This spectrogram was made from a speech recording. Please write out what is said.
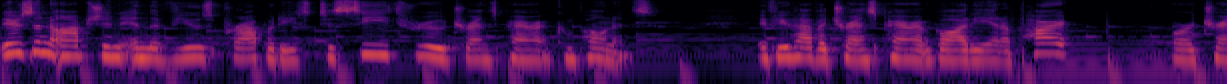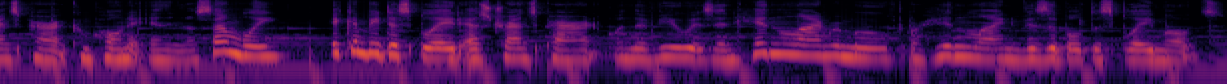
there's an option in the view's properties to see through transparent components. If you have a transparent body in a part, or a transparent component in an assembly, it can be displayed as transparent when the view is in hidden line removed or hidden line visible display modes.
